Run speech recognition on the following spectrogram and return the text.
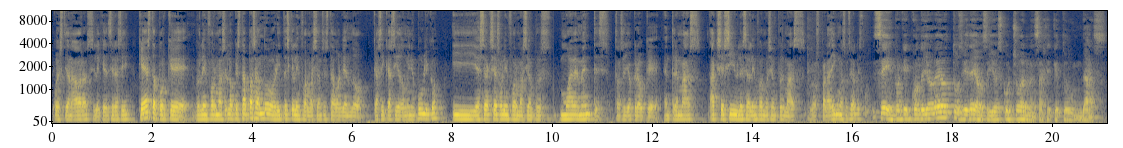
cuestionadora, si le quiere decir así, que esta, porque pues, la información, lo que está pasando ahorita es que la información se está volviendo casi casi de dominio público y ese acceso a la información pues mueve mentes. Entonces yo creo que entre más accesible sea la información, pues más los paradigmas sociales. Sí, porque cuando yo veo tus videos y yo escucho el mensaje que tú das,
